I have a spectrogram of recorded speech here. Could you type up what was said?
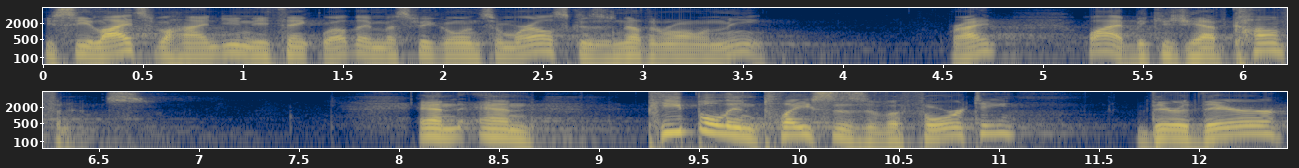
You see lights behind you and you think, well, they must be going somewhere else because there's nothing wrong with me. Right? Why? Because you have confidence. And, and people in places of authority, they're there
